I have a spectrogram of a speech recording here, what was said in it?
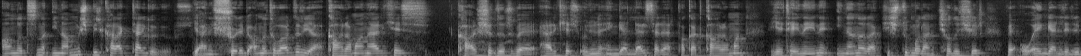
anlatısına inanmış bir karakter görüyoruz. Yani şöyle bir anlatı vardır ya kahraman herkes karşıdır ve herkes önüne engeller serer. Fakat kahraman yeteneğine inanarak hiç durmadan çalışır ve o engelleri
